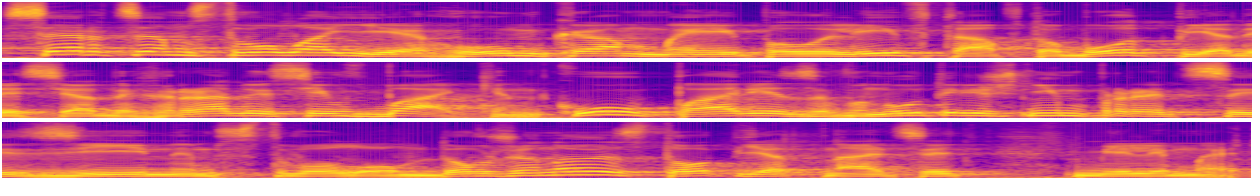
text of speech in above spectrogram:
Серцем ствола є гумка Maple Leaf автобот 50 градусів бакінг у парі з внутрішнім прецизійним стволом довжиною 115 мм.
